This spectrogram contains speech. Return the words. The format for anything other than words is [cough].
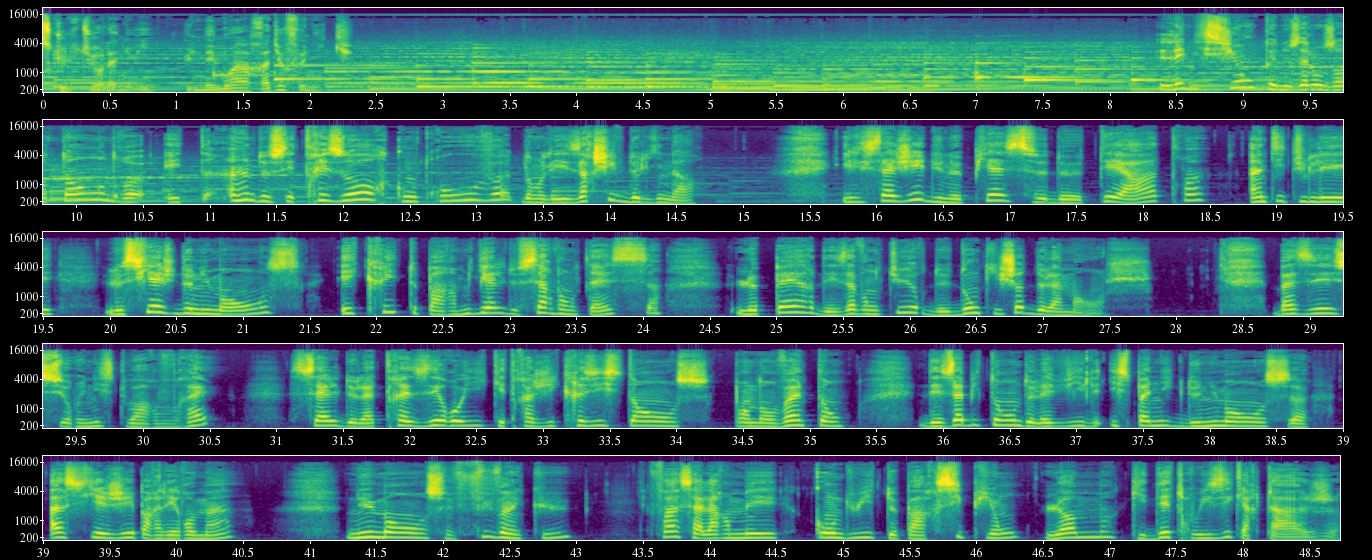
France Culture la nuit, une mémoire radiophonique. L'émission que nous allons entendre est un de ces trésors qu'on trouve dans les archives de l'INA. Il s'agit d'une pièce de théâtre intitulée Le siège de Numance, écrite par Miguel de Cervantes, le père des aventures de Don Quichotte de la Manche. Basée sur une histoire vraie, celle de la très héroïque et tragique résistance pendant vingt ans des habitants de la ville hispanique de Numance assiégée par les Romains, Numance fut vaincue face à l'armée conduite par Scipion, l'homme qui détruisit Carthage.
